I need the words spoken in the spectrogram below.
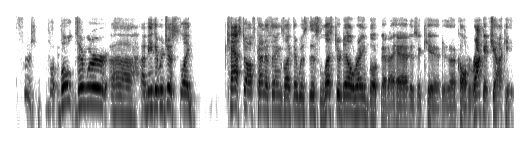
First, well, there were. Uh, I mean, there were just like cast off kind of things. Like there was this Lester Del Rey book that I had as a kid uh, called Rocket Jockey,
